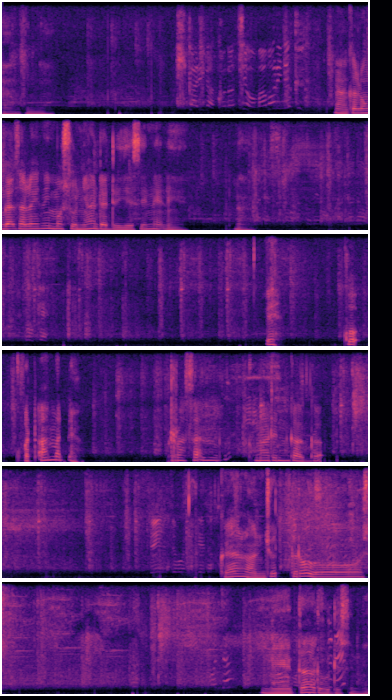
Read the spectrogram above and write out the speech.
nah, gini. Nah kalau nggak salah ini musuhnya ada di sini nih. Nah. Eh, kok kuat amat ya? Perasaan kemarin kagak. Oke lanjut terus. Ini taruh di sini.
